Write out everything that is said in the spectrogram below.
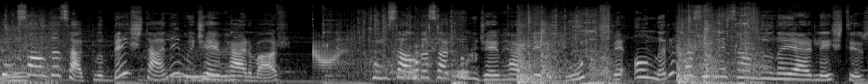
Kumsalda saklı beş tane mücevher var. Kumsalda saklı mücevherleri bul ve onları hazine sandığına yerleştir.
